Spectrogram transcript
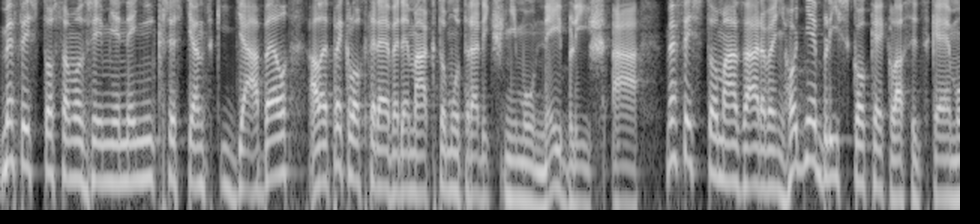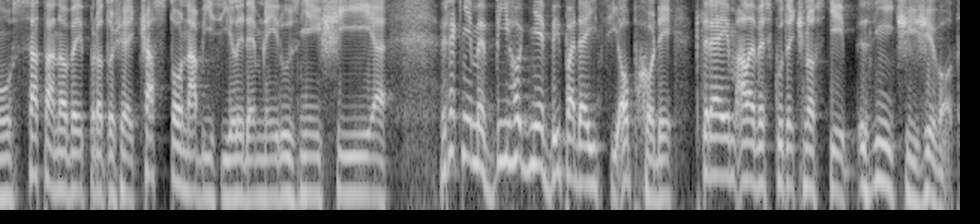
Mephisto samozřejmě není křesťanský ďábel, ale peklo, které vede má k tomu tradičnímu nejblíž a Mephisto má zároveň hodně blízko ke klasickému satanovi, protože často nabízí lidem nejrůznější, řekněme výhodně vypadající obchody, které jim ale ve skutečnosti zničí život.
